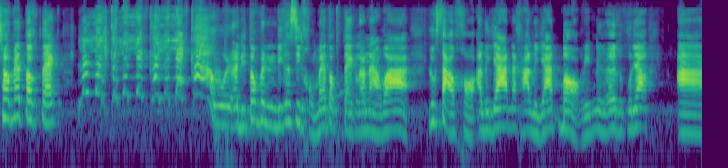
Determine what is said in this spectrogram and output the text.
ชอบแม่ตอกแตกลันลันกันลันลันกันลันลันค่ะโอ้ยอันนี้ต้องเป็นลิขสิทธิ์ของแม่ตอกแตกแล้วนะว่า ลูกสาวขออนุญาตนะคะ อนุญาตบอกนิดนึงเออคุณย่าอ่า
